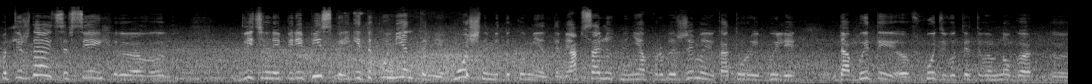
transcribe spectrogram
Подтверждается всей э, длительной перепиской и документами, мощными документами, абсолютно неопровержимыми, которые были добыты э, в ходе вот этого много э,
